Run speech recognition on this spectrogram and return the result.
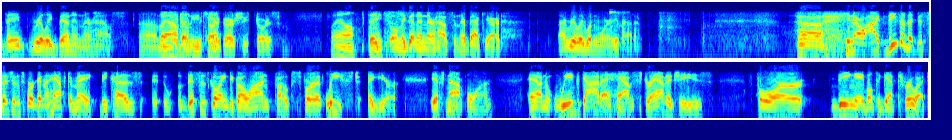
they've really been in their house. Um, well, they don't even go to grocery stores. Well, they've I, only been in their house in their backyard. I really wouldn't worry about it. Uh, you know, I these are the decisions we're going to have to make because this is going to go on, folks, for at least a year, if not more. And we've got to have strategies for being able to get through it.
